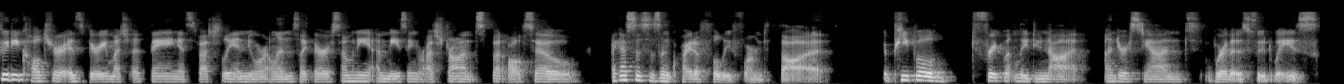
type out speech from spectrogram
foodie culture is very much a thing, especially in New Orleans. Like there are so many amazing restaurants, but also, I guess this isn't quite a fully formed thought. People frequently do not understand where those foodways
